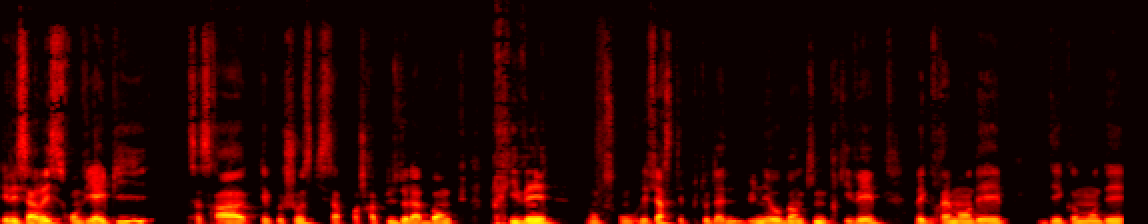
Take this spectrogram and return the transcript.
et les services seront VIP. Ça sera quelque chose qui s'approchera plus de la banque privée. Donc ce qu'on voulait faire, c'était plutôt du néo-banking privé avec vraiment des des comment des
